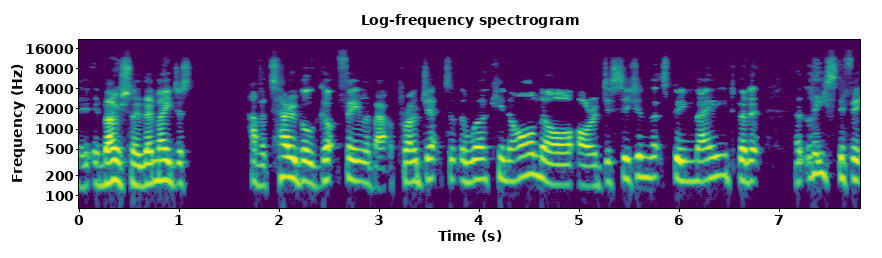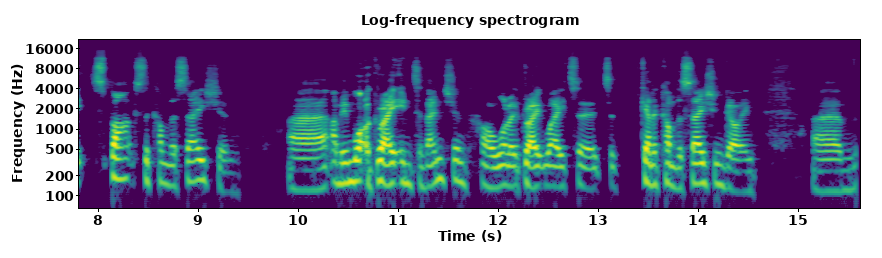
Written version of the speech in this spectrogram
emotionally. They may just have a terrible gut feel about a project that they're working on or, or a decision that's been made. But at, at least if it sparks the conversation, uh, I mean, what a great intervention or what a great way to, to get a conversation going. Um,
